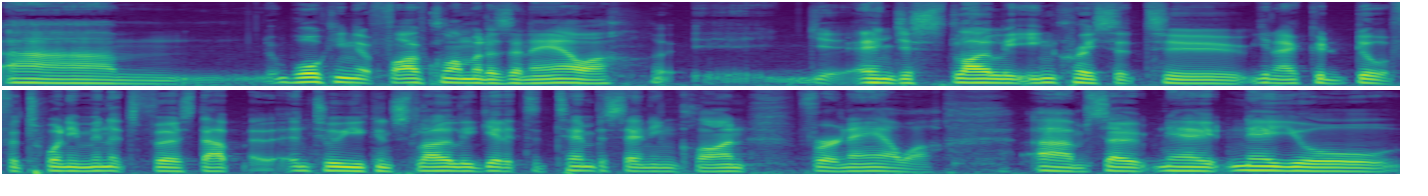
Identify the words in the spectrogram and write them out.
um, walking at five kilometers an hour and just slowly increase it to, you know, could do it for 20 minutes first up until you can slowly get it to 10% incline for an hour. Um, so now, now you're,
